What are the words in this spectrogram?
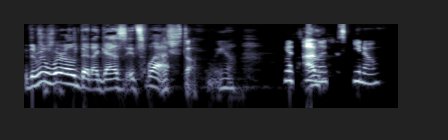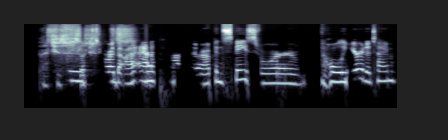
in the real Just- world, then I guess it's That's flat. just dumb. You know, yes, I'm- just, you know, that's just really such. for the astronauts that are up in space for a whole year at a time.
